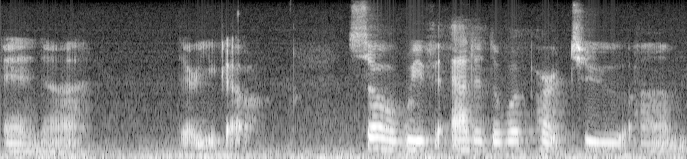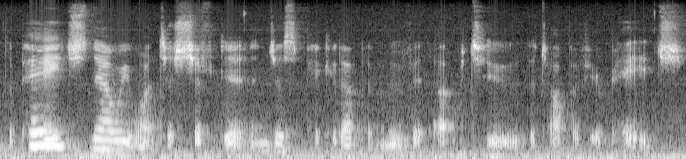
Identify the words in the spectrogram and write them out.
and uh, there you go. So we've added the web part to um, the page. Now we want to shift it and just pick it up and move it up to the top of your page.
